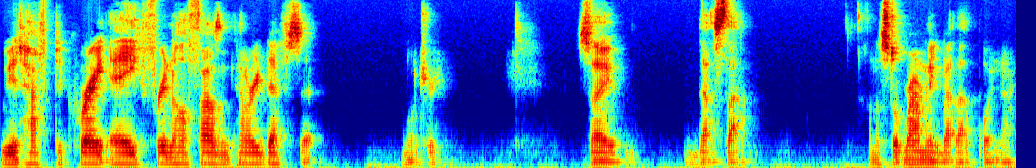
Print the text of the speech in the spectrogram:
we'd have to create a three and a half thousand calorie deficit. Not true. So that's that. Gonna stop rambling about that point now.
